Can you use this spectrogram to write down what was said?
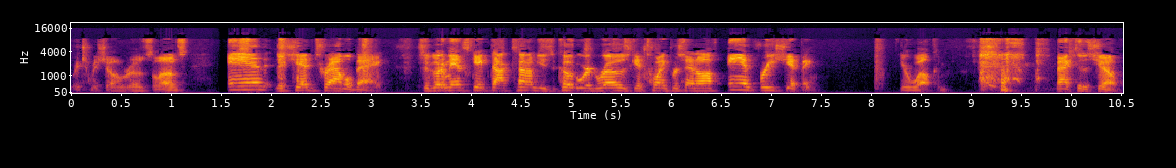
which Michelle Rose loves, and the Shed Travel Bag. So go to manscaped.com, use the code word ROSE, get 20% off and free shipping. You're welcome. Back to the show.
